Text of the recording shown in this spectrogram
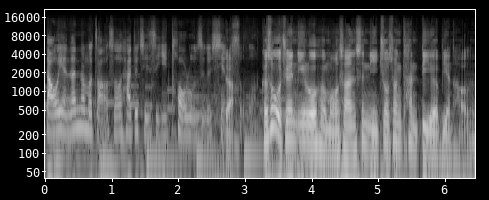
导演在那么早的时候他就其实已经透露这个线索了。啊、可是我觉得《尼罗河谋杀案》是你就算看第二遍好了，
